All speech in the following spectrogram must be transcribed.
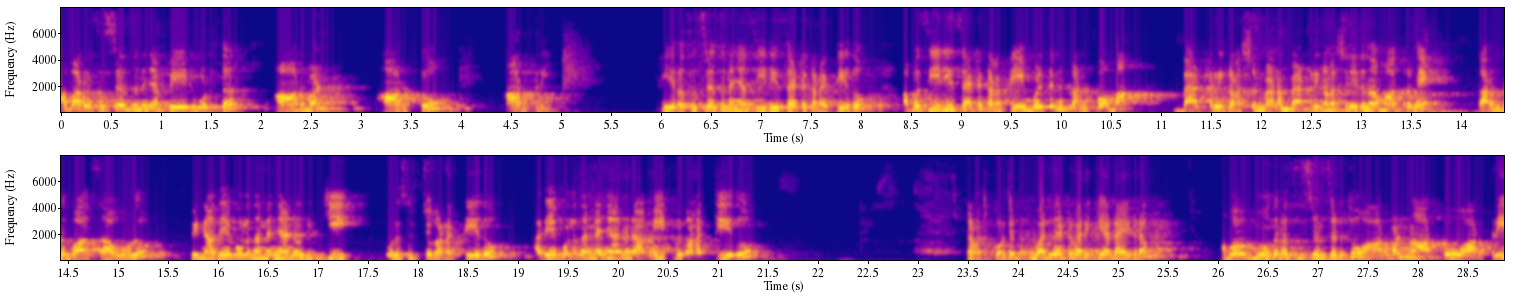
അപ്പൊ ആ റെസിസ്റ്റൻസിന് ഞാൻ പേര് കൊടുത്ത് R one R two R three ഈ റെസിസ്റ്റേഴ്സിനെ ഞാൻ സീരീസ് ആയിട്ട് കണക്ട് ചെയ്തു. അപ്പൊ സീരീസ് ആയിട്ട് കണക്ട് ചെയ്യുമ്പോഴത്തേനും കൺഫേം ആ ബാറ്ററി കണക്ഷൻ വേണം. ബാറ്ററി കണക്ഷൻ ഇരുന്നാൽ മാത്രമേ കറണ്ട് പാസ് ആവുള്ളൂ. പിന്നെ അതേപോലെ തന്നെ ഞാൻ ഒരു കീ ഒരു സ്വിച്ച് കണക്ട് ചെയ്തു. അതേപോലെ തന്നെ ഞാൻ ഒരു അമീറ്റർ കണക്ട് ചെയ്തു. കണക്ഷൻ കുറച്ച് വലുതായിട്ട് വരയ്ക്കുക ഡയഗ്രാം അപ്പോൾ മൂന്ന് റെസിസ്റ്റൻസ് എടുത്തു. R one R two R three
